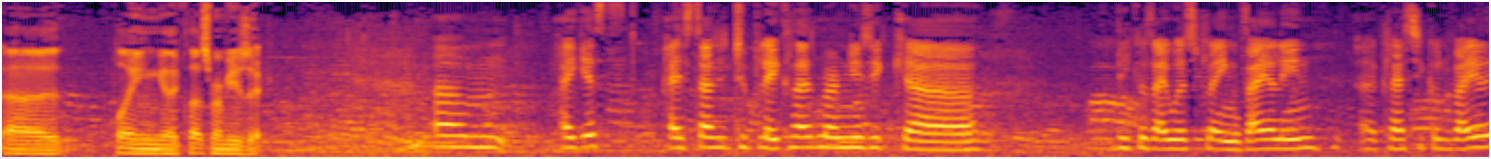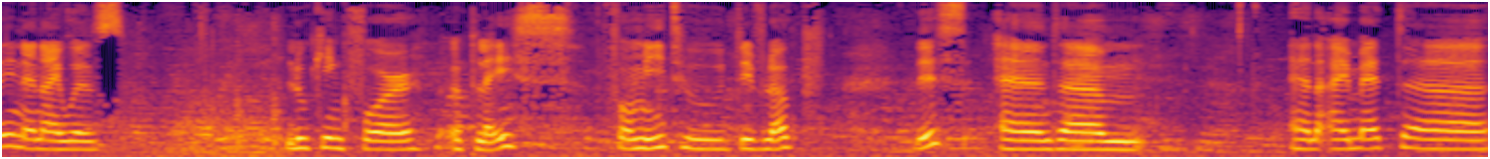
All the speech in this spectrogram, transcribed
uh, playing uh, klezmer music? Um, I guess I started to play klezmer music uh, because I was playing violin, classical violin, and I was looking for a place for me to develop this, and um, and I met uh,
